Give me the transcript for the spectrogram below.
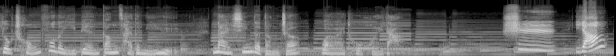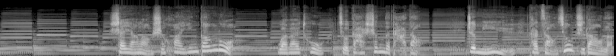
又重复了一遍刚才的谜语，耐心地等着歪歪兔回答。是羊。山羊老师话音刚落，歪歪兔就大声地答道。这谜语他早就知道了，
